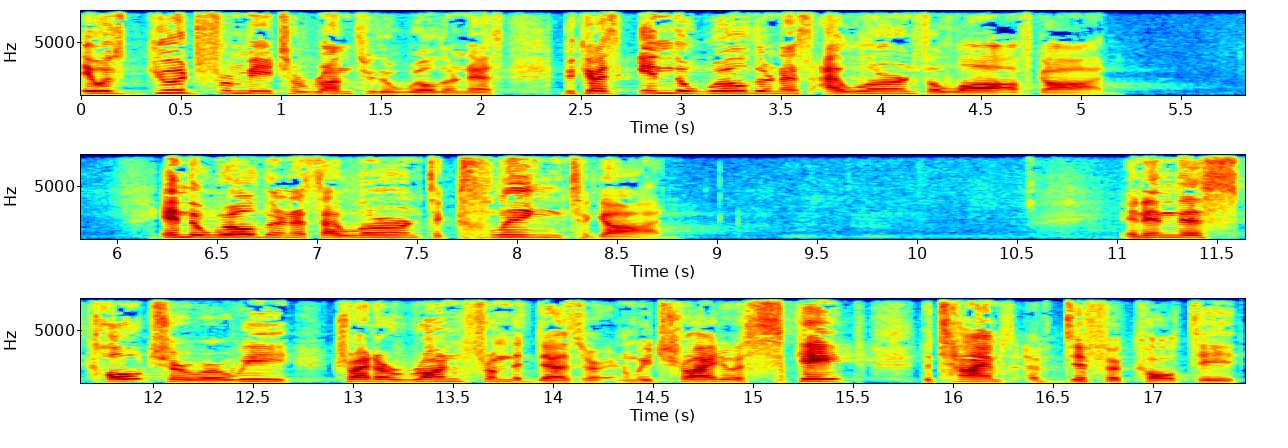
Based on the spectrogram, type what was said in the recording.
It was good for me to run through the wilderness because in the wilderness I learned the law of God. In the wilderness, I learned to cling to God. And in this culture where we try to run from the desert and we try to escape the times of difficulty,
